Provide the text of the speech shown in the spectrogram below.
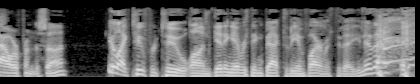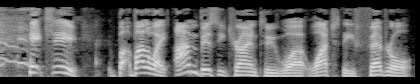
power from the sun. You're like two for two on getting everything back to the environment today. You know that? Gee. By, by, the way, I'm busy trying to uh, watch the federal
